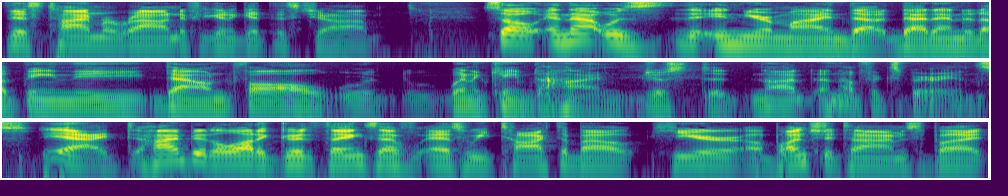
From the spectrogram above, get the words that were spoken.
this time around if you're going to get this job. So, and that was the, in your mind that that ended up being the downfall when it came to Chaim, just uh, not enough experience. Yeah, Chaim did a lot of good things as, as we talked about here a bunch of times, but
